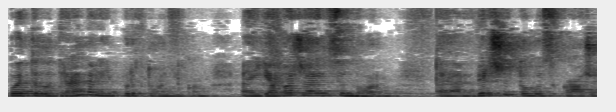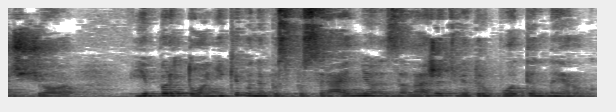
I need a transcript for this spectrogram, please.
Пити ладрейнер гіпертоніком. Е, Я вважаю це норм. Е, Більше того, скажуть, що гіпертоніки вони безпосередньо залежать від роботи нирок.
